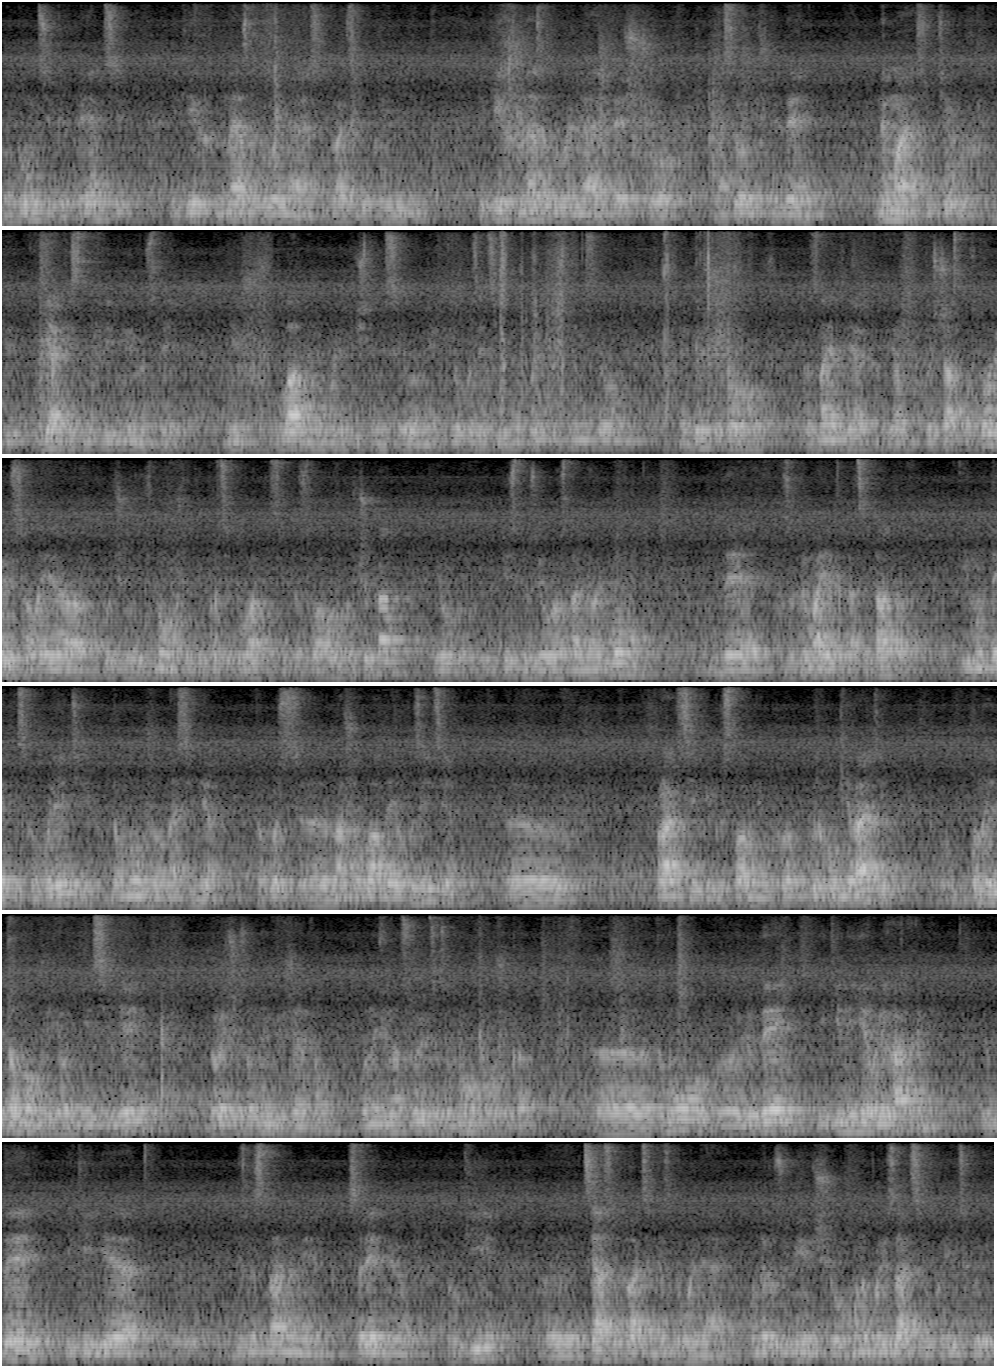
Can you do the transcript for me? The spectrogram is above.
однодумці, підприємці, яких не задовольняє ситуація в Україні, яких не задовольняє те, що на сьогоднішній день немає суттєвих якісних відмінностей між владними політичними силами і опозиційними політичними силами. Е, Більше того, знаєте, як я весь час повторююсь, але я хочу знову ж таки процитувати Святослава Лукарчука, його пісню з його останнього альбому, де, зокрема, є така цитата і Монтекі з Капулеті давно вже одна сім'я. Так ось е, наша влада і опозиція, е, фракції, які представлені в Верховній Раді, вони давно вже є однією сім'єю, до речі, з одним бюджетом, вони фінансуються з одного кошика. Е, Тому людей, які не є олігархами, людей, які є бізнесменами середньої руки, ця ситуація не задовольняє. Вони розуміють, що монополізація української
